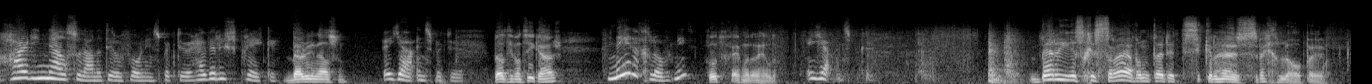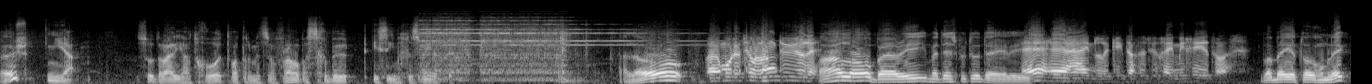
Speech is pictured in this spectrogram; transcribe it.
Hardy Nelson aan de telefoon, inspecteur. Hij wil u spreken. Barry Nelson. Eh, ja, inspecteur. Belt hij van het ziekenhuis? Nee, dat geloof ik niet. Goed, geef me door, Hilde. Ja, inspecteur. Barry is gisteravond uit het ziekenhuis weggelopen. Huis? Ja. Zodra hij had gehoord wat er met zijn vrouw was gebeurd, is hij hem gesmeerd. Hallo? Waarom moet het zo lang duren? Hallo, Barry, met inspecteur Daly. Hé, hé, eindelijk. Ik dacht dat u geëmigreerd was. Waar ben je op het ogenblik?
